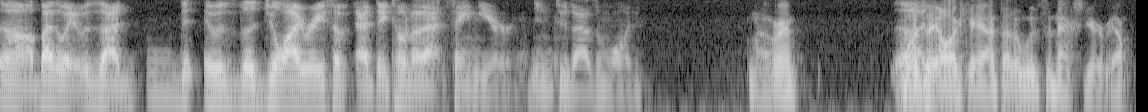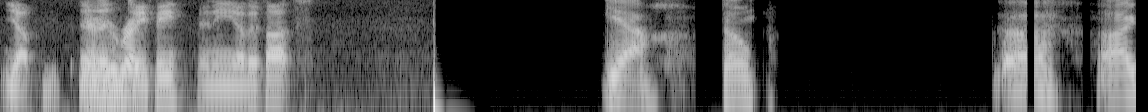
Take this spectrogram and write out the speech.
Uh, by the way, it was uh, it was the July race of, at Daytona that same year in 2001. All right. Uh, Was it? Oh, okay. I thought it was the next year. Yeah. Yep. Yeah, and then you're right. JP, any other thoughts? Yeah. So uh, I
